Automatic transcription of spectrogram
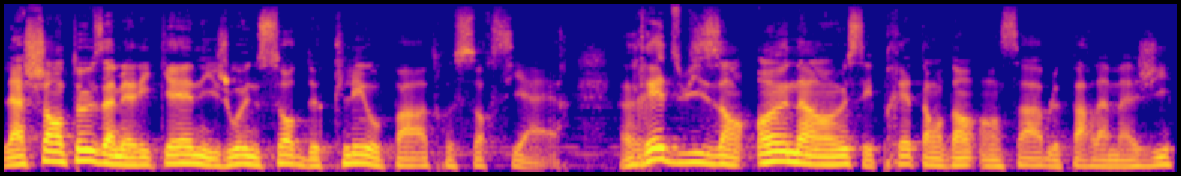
La chanteuse américaine y jouait une sorte de Cléopâtre sorcière, réduisant un à un ses prétendants en sable par la magie,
